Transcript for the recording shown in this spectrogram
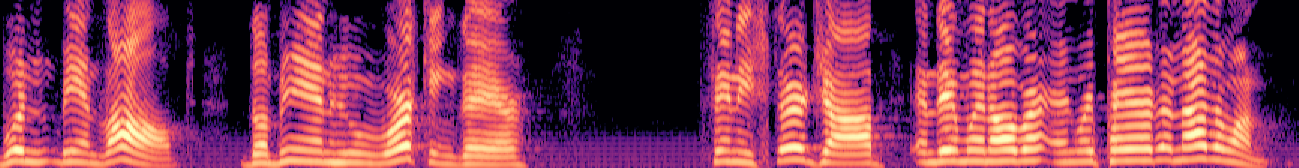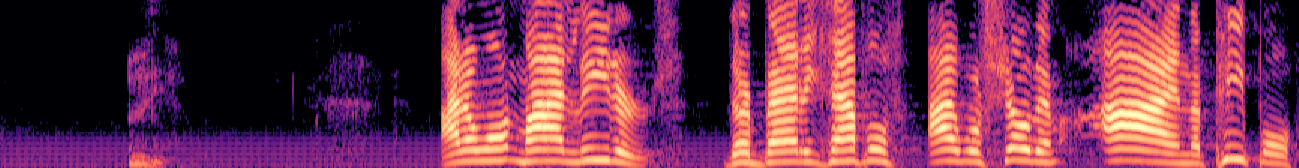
wouldn't be involved, the men who were working there finished their job and then went over and repaired another one. I don't want my leaders, they're bad examples. I will show them I and the people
